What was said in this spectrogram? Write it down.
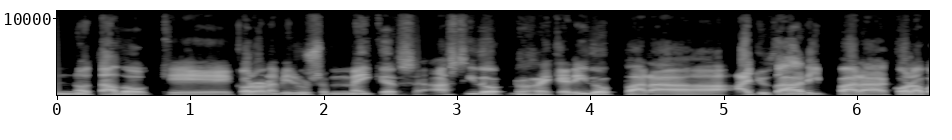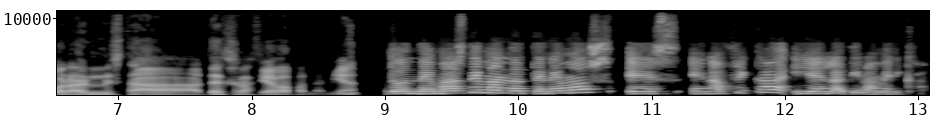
notado que Coronavirus Makers ha sido requerido para ayudar y para colaborar en esta desgraciada pandemia? Donde más demanda tenemos es en África y en Latinoamérica.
